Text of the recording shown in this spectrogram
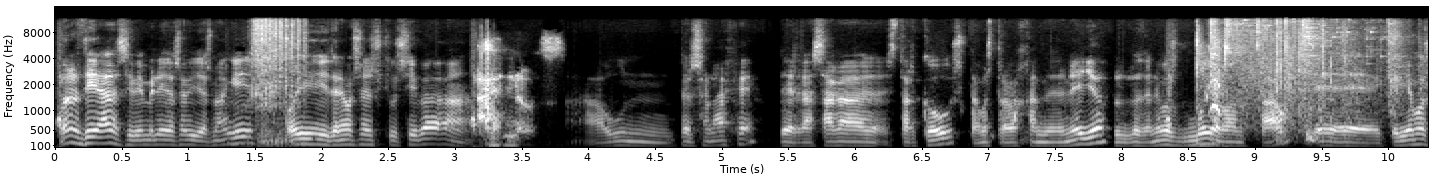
Buenos días y bienvenidos a Videos Manguis. Hoy tenemos en exclusiva a un personaje de la saga Star Coast. Estamos trabajando en ello. Lo tenemos muy avanzado. Eh, queríamos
